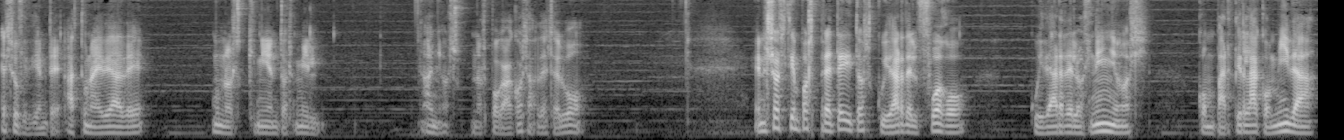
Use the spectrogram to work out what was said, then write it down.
es suficiente. Hazte una idea de unos 500.000 años. No es poca cosa, desde luego. En esos tiempos pretéritos, cuidar del fuego, cuidar de los niños, compartir la comida,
